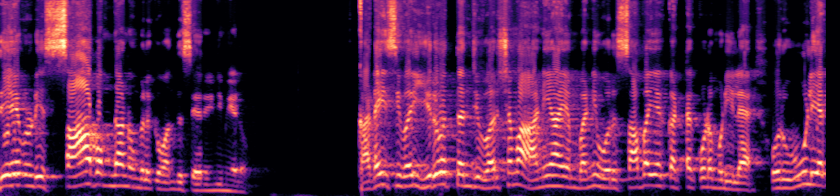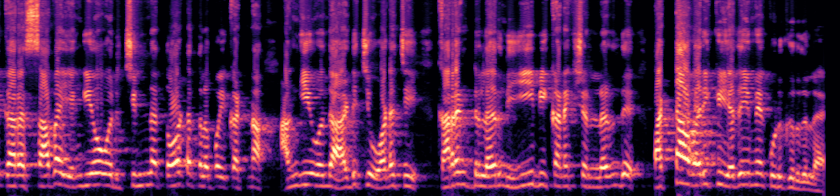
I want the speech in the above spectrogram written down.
தேவனுடைய சாபம் தான் உங்களுக்கு வந்து சேரும் இனிமேலும். கடைசி வரை இருபத்தஞ்சு வருஷமா அநியாயம் பண்ணி ஒரு சபையை கட்டக்கூட முடியல. ஒரு ஊழியக்கார சபை எங்கேயோ ஒரு சின்ன தோட்டத்துல போய் கட்டினா அங்கேயும் வந்து அடிச்சு உடச்சி கரண்ட்ல இருந்து இபி கனெக்ஷன்ல இருந்து பட்டா வரைக்கும் எதையுமே கொடுக்கறது இல்லை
